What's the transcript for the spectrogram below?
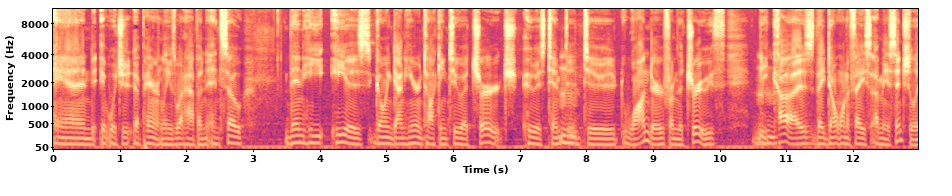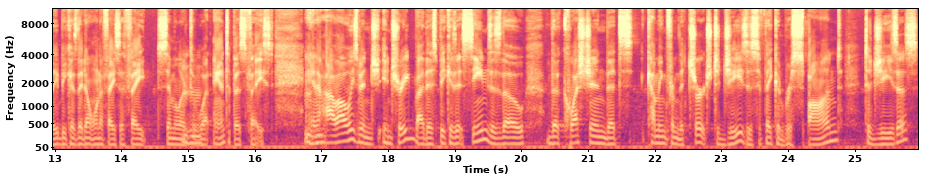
and it, which apparently is what happened. And so then he he is going down here and talking to a church who is tempted mm-hmm. to wander from the truth mm-hmm. because they don't want to face. I mean, essentially because they don't want to face a fate similar to mm-hmm. what Antipas faced. And I've always been intrigued by this because it seems as though the question that's coming from the church to Jesus, if they could respond to Jesus,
